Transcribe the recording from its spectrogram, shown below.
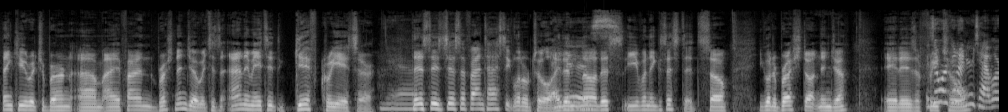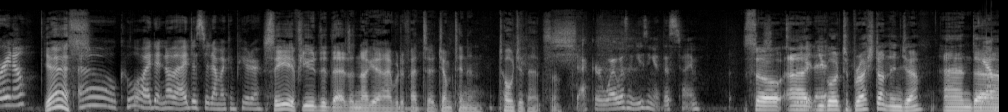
Thank you, Richard Byrne. Um, I found Brush Ninja, which is an animated GIF creator. Yeah. This is just a fantastic little tool. I didn't know this even existed. So you go to brush.ninja. It is a free tool. Is it working tool. on your tablet right now? yes. Oh, cool. I didn't know that. I just did it on my computer. See, if you did that as a nugget, I would have had to jumped in and told you that. So, Checker. Well, wasn't using it this time. so uh, you go to brush.ninja, and Yeah.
